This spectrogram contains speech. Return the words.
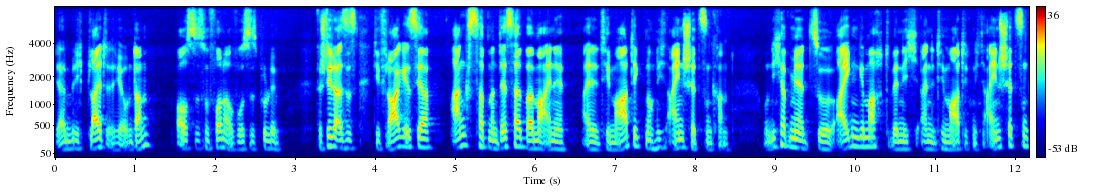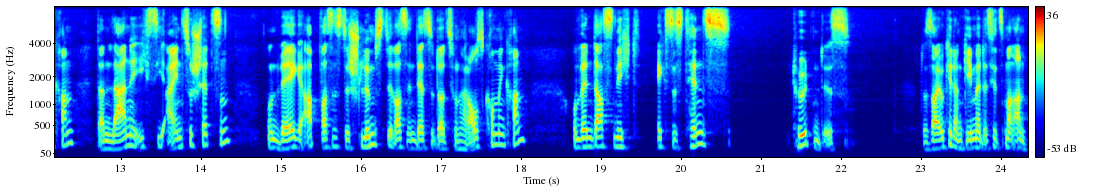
Ja, dann bin ich pleite. Ja, und dann? baust du es von vorne auf. Wo ist das Problem? Versteht ihr? Also es, die Frage ist ja, Angst hat man deshalb, weil man eine, eine Thematik noch nicht einschätzen kann. Und ich habe mir zu eigen gemacht, wenn ich eine Thematik nicht einschätzen kann, dann lerne ich sie einzuschätzen und wäge ab, was ist das Schlimmste, was in der Situation herauskommen kann. Und wenn das nicht existenztötend ist, dann sage ich, okay, dann gehen wir das jetzt mal an.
